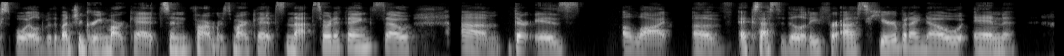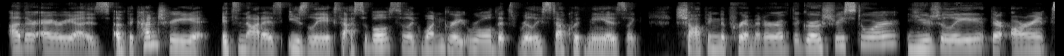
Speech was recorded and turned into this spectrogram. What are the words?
spoiled with a bunch of green markets and farmers markets and that sort of thing. So um there is a lot of accessibility for us here, but I know in other areas of the country, it's not as easily accessible. So, like, one great rule that's really stuck with me is like shopping the perimeter of the grocery store. Usually, there aren't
